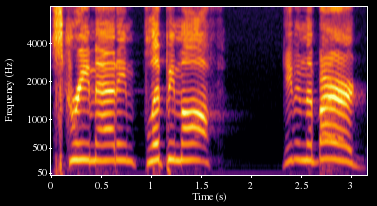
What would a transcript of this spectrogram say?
scream at him, flip him off, give him the bird.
